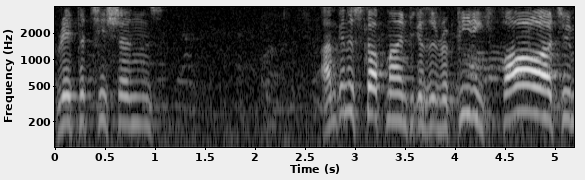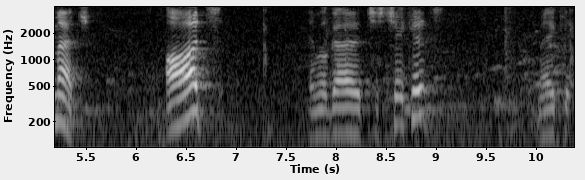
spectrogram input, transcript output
repetitions. I'm going to stop mine because it's repeating far too much. Art, and we'll go just check it. Make it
